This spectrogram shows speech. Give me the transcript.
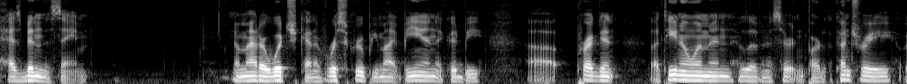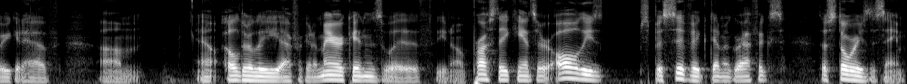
has been the same. No matter which kind of risk group you might be in, it could be uh, pregnant Latino women who live in a certain part of the country, or you could have um, elderly African Americans with you know prostate cancer. All these specific demographics, the story is the same.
